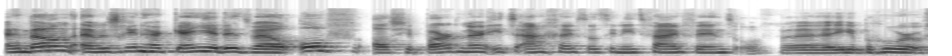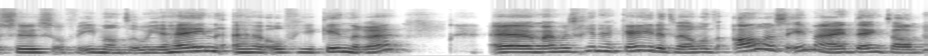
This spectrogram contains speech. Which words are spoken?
en dan, en misschien herken je dit wel, of als je partner iets aangeeft dat hij niet fijn vindt, of uh, je broer of zus of iemand om je heen, uh, of je kinderen. Uh, maar misschien herken je dit wel, want alles in mij denkt dan:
